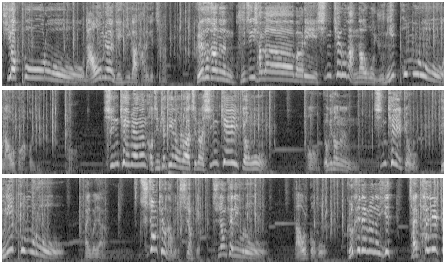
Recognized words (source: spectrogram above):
티어4로 나오면 얘기가 다르겠지만. 그래서 저는 굳이 샬라발이 신캐로는 안 나오고 유니폼으로 나올 것 같거든요. 어. 신캐면은, 어, 지금 채팅에 올라왔지만, 신캐일 경우, 어, 여기서는 신캐일 경우, 유니폼으로, 아니, 뭐냐, 수정캐로 나오겠죠, 수정캐. 수정 캐릭으로 나올 거고, 그렇게 되면은 이게 잘 팔릴까?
